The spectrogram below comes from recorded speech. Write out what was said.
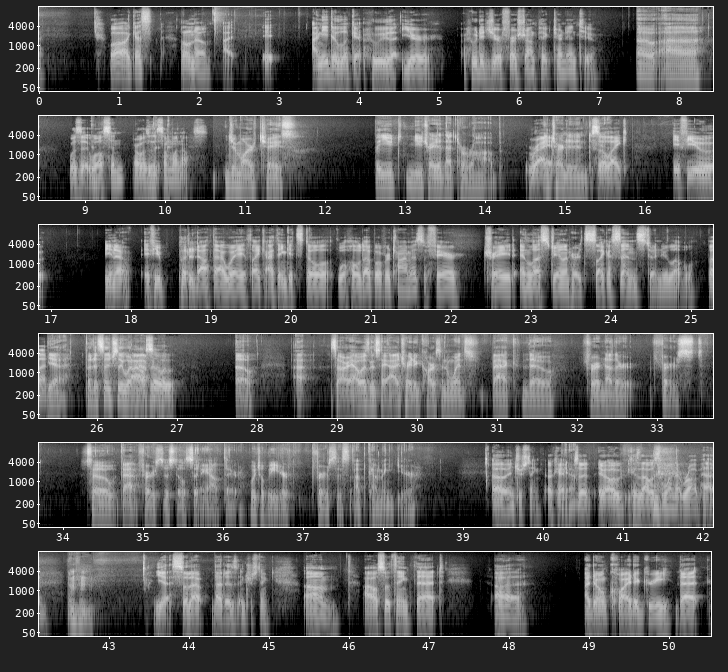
well i guess i don't know i it, i need to look at who that your who did your first round pick turn into Oh, uh, was it wilson or was it someone else Ja'Marr Chase. But you you traded that to Rob right and turned it into so like if you you know if you put it out that way like i think it still will hold up over time as a fair trade unless jalen hurts like ascends to a new level but yeah. But essentially, what i happened? also wa- oh, sorry, I was gonna say I traded Carson Wentz back though for another first. So that first is still sitting out there, which will be your first this upcoming year. Oh, interesting. Okay, Yeah. so oh, because that was the one that Rob had. Mm-hmm. Yes, so that that is interesting. Um, I also think that uh, I don't quite agree that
